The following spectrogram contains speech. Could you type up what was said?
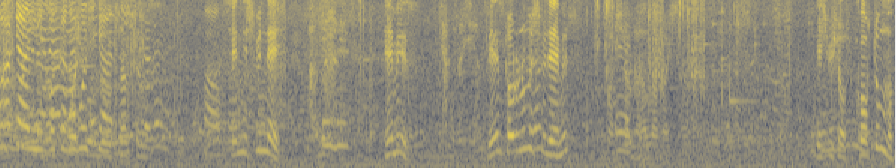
Hoş geldiniz bakanım, hoş geldiniz. Nasılsınız? Senin ismin ne? Emir. Benim torunum ismi de Emir. Geçmiş olsun. Korktun mu?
